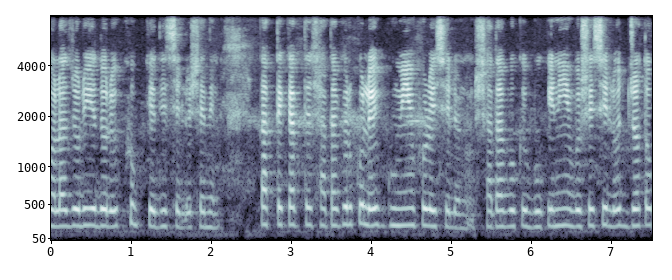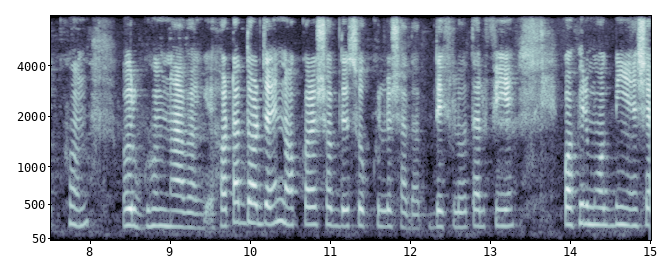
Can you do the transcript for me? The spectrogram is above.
গলা জড়িয়ে ধরে খুব কেঁদেছিল সেদিন। কাঁদতে কাঁদতে সাদাপের কোলে ঘুমিয়ে পড়েছিল নূর। সাদা বুকে বুকে নিয়ে বসেছিল যতক্ষণ ওর ঘুম না ভাঙে। হঠাৎ দরজায় নক করার শব্দে চোখ খুলল সাদাপ দেখল তার ফিয়ে কফির মগ নিয়ে এসে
